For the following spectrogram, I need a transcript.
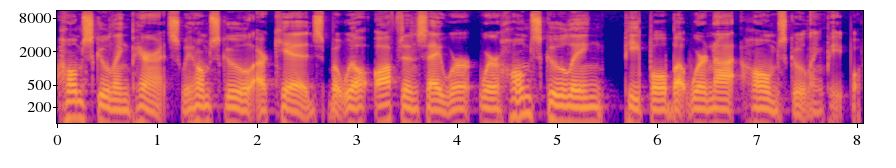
homeschooling parents. We homeschool our kids, but we'll often say we're we're homeschooling people, but we're not homeschooling people.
